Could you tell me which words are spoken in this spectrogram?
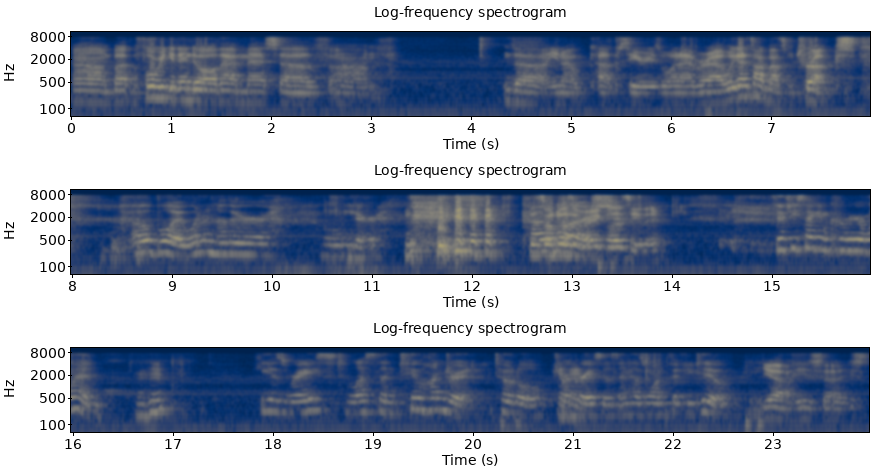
Um, but before we get into all that mess of um, the you know Cup Series, whatever, uh, we got to talk about some trucks. Oh boy, what another leader. this one wasn't very close either. 50 second career win. hmm He has raced less than 200 total truck Mhm. races and has won 52. Yeah, he's uh, he's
